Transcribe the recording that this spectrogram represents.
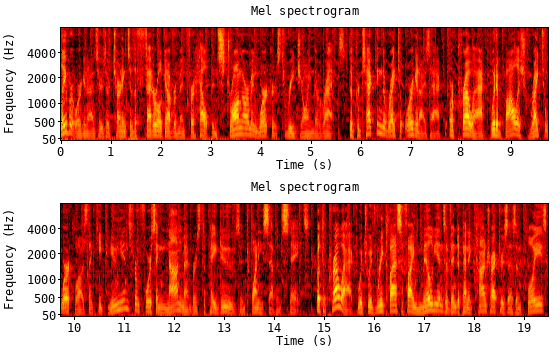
Labor organizers are turning to the federal government for help in strong arming workers to rejoin their ranks. The Protecting the Right to Organize Act, or PRO Act, would abolish right to work laws that keep unions from forcing non members to pay dues in 27 states. But the PRO Act, which would reclassify millions of independent contractors as employees,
